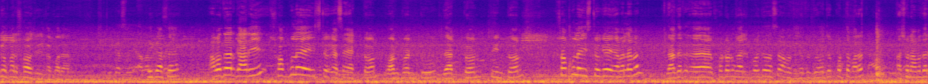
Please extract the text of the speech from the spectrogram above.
ব্যাপারে সহযোগিতা করে আর ঠিক আছে আমাদের গাড়ি সবগুলো স্টক আছে এক টন ওয়ান পয়েন্ট টু দেড় টন তিন টন সবগুলো স্টকে অ্যাভেলেবেল যাদের ফোটন গাড়ির প্রয়োজন আছে আমাদের সাথে যোগাযোগ করতে পারেন। আসলে আমাদের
